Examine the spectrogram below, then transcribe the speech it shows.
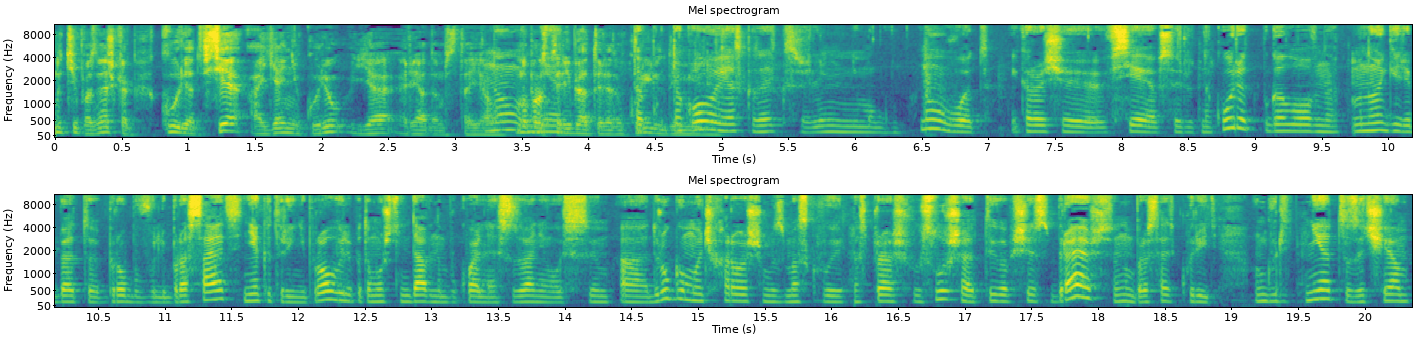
Ну, типа, знаешь, как курят все, а я не курю, я рядом стоял. Ну, ну просто нет, ребята рядом курили, так, Такого я сказать, к сожалению, не могу. Ну вот, и, короче, все абсолютно курят поголовно. Многие ребята пробовали бросать, некоторые не пробовали, потому что недавно буквально я созванивалась со своим а, другом очень хорошим из Москвы. Я спрашиваю, слушай, а ты вообще собираешься, ну, бросать курить? Он говорит, нет, зачем?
